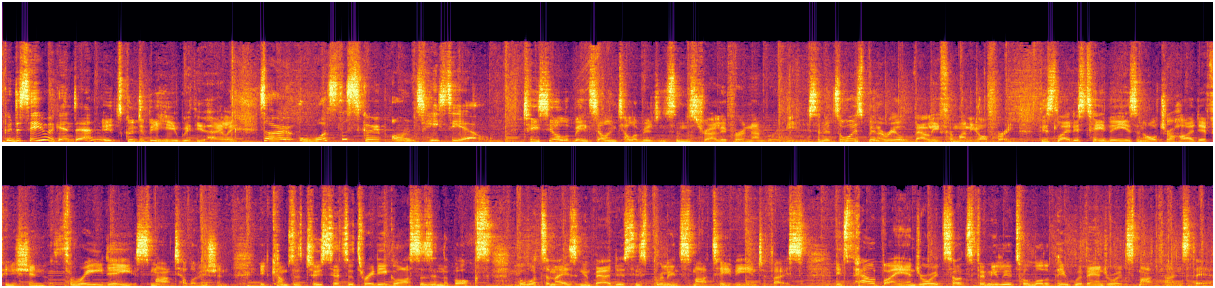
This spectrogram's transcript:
Good to see you again, Dan. It's good to be here with you, Hayley. So, what's the scoop on TCL? TCL have been selling televisions in Australia for a number of years, and it's always been a real value for money offering. This latest TV is an ultra high definition 3D smart television. It comes with two sets of 3D glasses in the box, but what's amazing about it is this brilliant smart TV interface. It's powered by Android, so it's familiar to a lot of people with Android smartphones there,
